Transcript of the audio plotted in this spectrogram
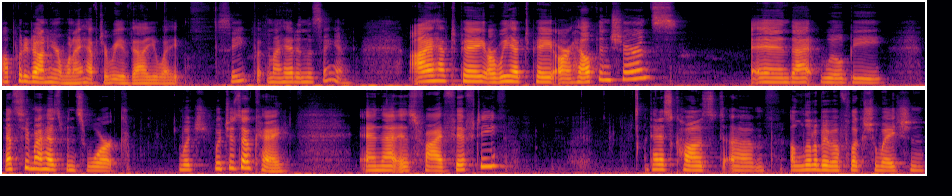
I'll put it on here when I have to reevaluate. See, putting my head in the sand. I have to pay, or we have to pay our health insurance, and that will be, that's through my husband's work, which which is okay, and that is 550 that has caused um, a little bit of a fluctuation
